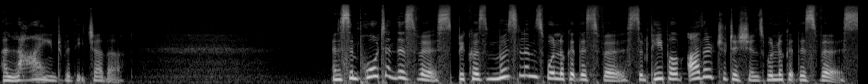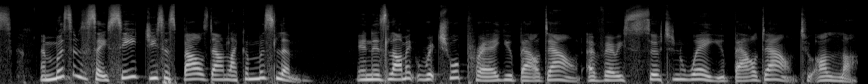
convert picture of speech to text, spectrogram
aligned with each other. And it's important this verse because Muslims will look at this verse and people of other traditions will look at this verse. And Muslims will say, see, Jesus bows down like a Muslim. In Islamic ritual prayer, you bow down. A very certain way you bow down to Allah.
